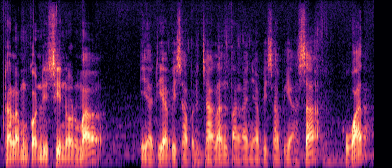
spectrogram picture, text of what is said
dalam kondisi normal, ya dia bisa berjalan, tangannya bisa biasa, kuat,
